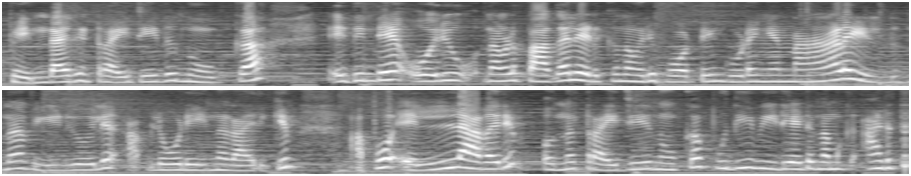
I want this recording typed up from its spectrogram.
അപ്പോൾ എന്തായാലും ട്രൈ ചെയ്ത് നോക്കുക. ഇതിന്റെ ഒരു നമ്മൾ പകലെടുക്കുന്ന ഒരു ഫോട്ടോയും കൂടെ ഞാൻ നാളെ എഴുതുന്ന വീഡിയോയിൽ അപ്ലോഡ് ചെയ്യുന്നതായിരിക്കും. അപ്പോൾ എല്ലാവരും ഒന്ന് ട്രൈ ചെയ്ത് നോക്കുക. പുതിയ വീഡിയോ ആയിട്ട് നമുക്ക് അടുത്ത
